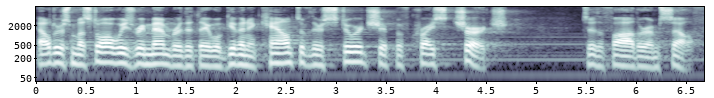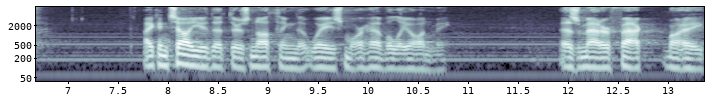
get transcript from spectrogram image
Elders must always remember that they will give an account of their stewardship of Christ's church to the Father Himself. I can tell you that there's nothing that weighs more heavily on me. As a matter of fact, my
